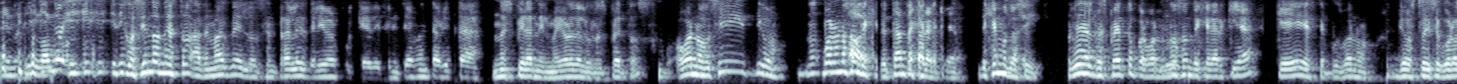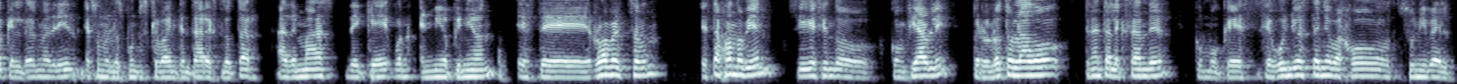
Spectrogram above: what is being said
Y, y- y no, y- y- y digo, siendo honesto, además de los centrales de Liverpool, que definitivamente ahorita no esperan el mayor de los respetos. O bueno, sí, digo, no- bueno, no son de, de tanta jerarquía. Dejémoslo así. Olvida el respeto, pero bueno, no son de jerarquía, que este, pues bueno, yo estoy seguro que el Real Madrid es uno de los puntos que va a intentar explotar. Además de que, bueno, en mi opinión, este Robertson está jugando bien, sigue siendo confiable, pero el otro lado, Trent Alexander, como que según yo este año bajó su nivel.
